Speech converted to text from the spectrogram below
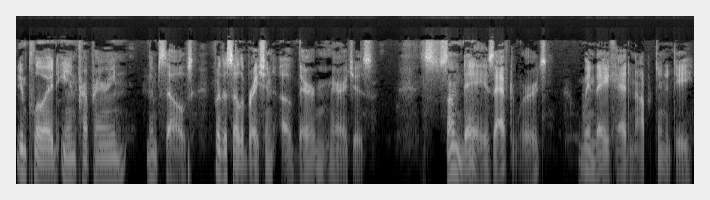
employed in preparing themselves for the celebration of their marriages. Some days afterwards, when they had an opportunity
